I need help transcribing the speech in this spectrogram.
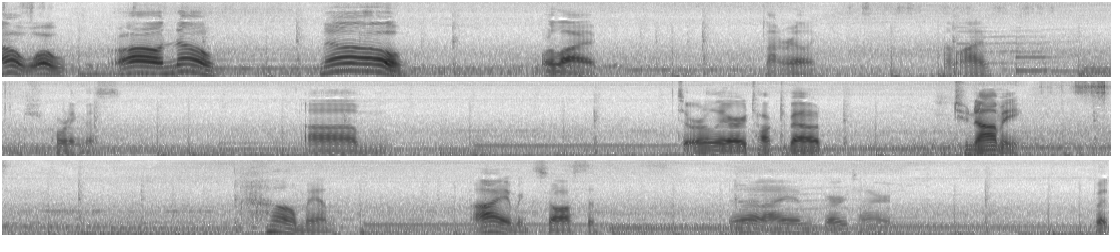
Oh, whoa. Oh, no. No. We're live. Not really. Not live. I'm just recording this. Um, so earlier I talked about Toonami. Oh man. I am exhausted. Yeah, I am very tired. But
